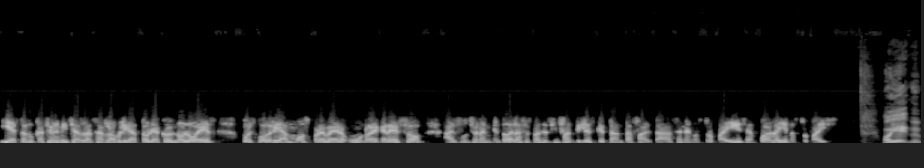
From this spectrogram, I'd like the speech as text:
y esta educación inicial, al hacerla obligatoria, que hoy no lo es, pues podríamos prever un regreso al funcionamiento de las estancias infantiles que tanta falta hacen en nuestro país, en Puebla y en nuestro país. Oye, eh,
